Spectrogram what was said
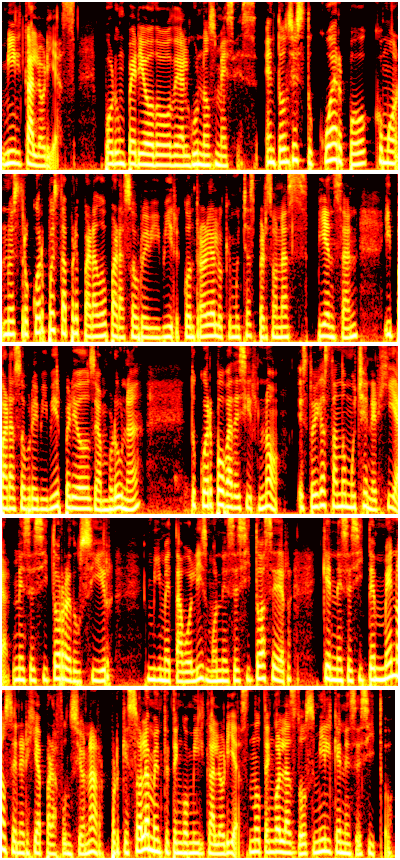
1.000 calorías por un periodo de algunos meses. Entonces tu cuerpo, como nuestro cuerpo está preparado para sobrevivir, contrario a lo que muchas personas piensan, y para sobrevivir periodos de hambruna, tu cuerpo va a decir, no, estoy gastando mucha energía, necesito reducir mi metabolismo, necesito hacer que necesite menos energía para funcionar, porque solamente tengo mil calorías, no tengo las dos mil que necesito.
